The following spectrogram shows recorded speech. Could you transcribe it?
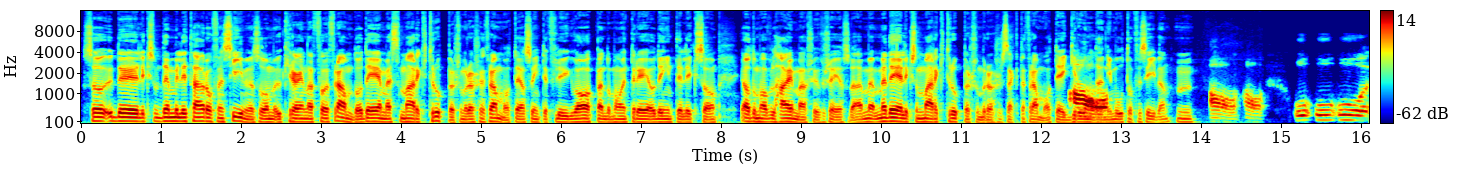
Så det är liksom den militära offensiven som Ukraina för fram då, det är mest marktrupper som rör sig framåt. Det är alltså inte flygvapen, de har inte det och det är inte liksom, ja de har väl HIMARS i och för sig och sådär, men, men det är liksom marktrupper som rör sig sakta framåt. Det är grunden ja. i motoffensiven. Mm. Ja, ja. och, och, och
